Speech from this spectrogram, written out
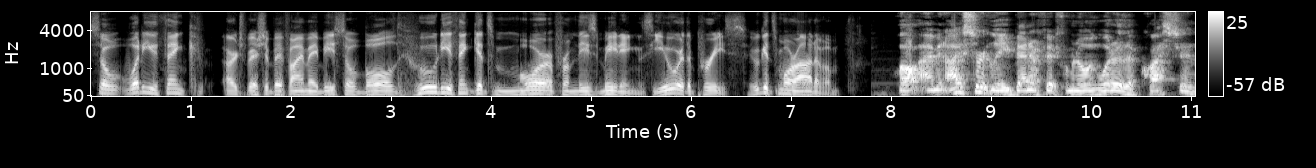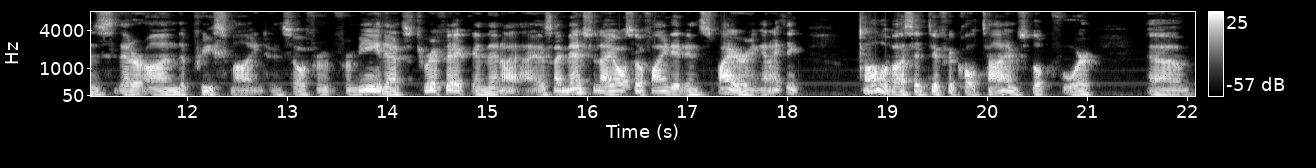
So, what do you think, Archbishop, if I may be so bold? Who do you think gets more from these meetings, you or the priests? Who gets more out of them? Well, I mean, I certainly benefit from knowing what are the questions that are on the priest's mind. And so for, for me, that's terrific. And then, I, as I mentioned, I also find it inspiring. And I think all of us at difficult times look for um,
